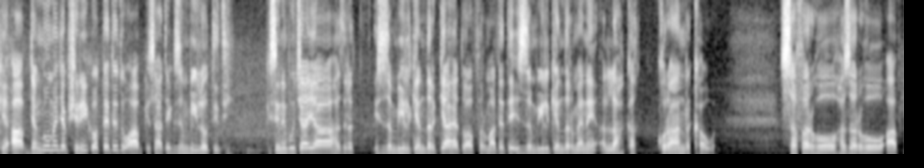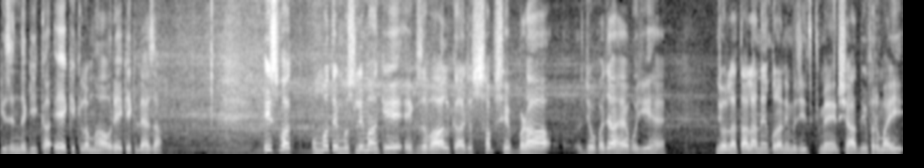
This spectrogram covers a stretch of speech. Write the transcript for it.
कि आप जंगों में जब शरीक होते थे तो आपके साथ एक जम्बील होती थी। किसी ने पूछा, या हज़रत, इस जम्बील के अंदर क्या है? तो आप फरमाते थे, इस जम्बील के अंदर मैंने अल्लाह का कुरान रखा हुआ सफ़र हो, हज़र हो, आपकी ज़िंदगी का एक एक लम्हा और एक एक लहजा। इस वक्त उम्मत मुस्लिमा के एक जवाल का जो सबसे बड़ा जो वजह है वो ये है जो अल्लाह ताला ने कुरान मजीद में इरशाद भी फरमाई,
